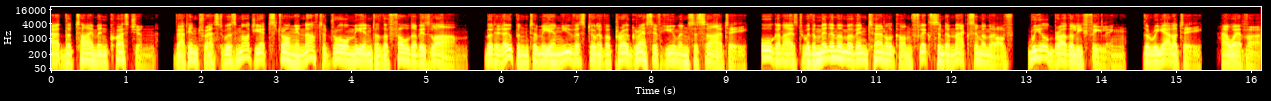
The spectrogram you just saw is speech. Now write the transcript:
At the time in question, that interest was not yet strong enough to draw me into the fold of Islam, but it opened to me a new vista of a progressive human society, organized with a minimum of internal conflicts and a maximum of real brotherly feeling. The reality, however,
